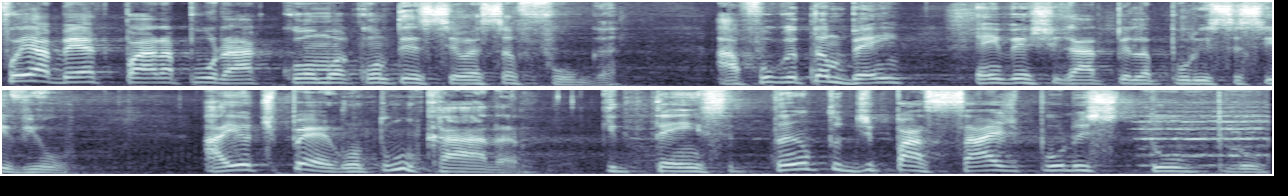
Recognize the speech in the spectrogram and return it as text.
foi aberto para apurar como aconteceu essa fuga. A fuga também é investigada pela Polícia Civil. Aí eu te pergunto, um cara que tem esse tanto de passagem por estupro,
